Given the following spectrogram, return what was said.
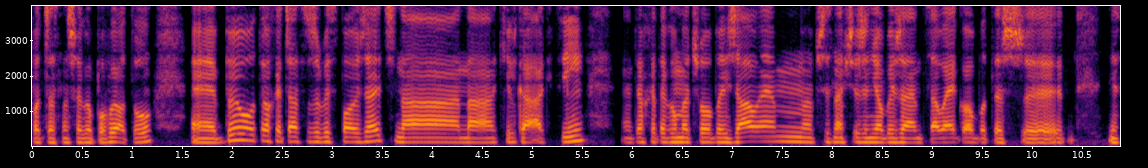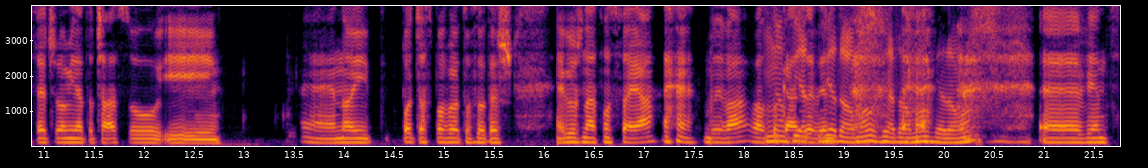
podczas naszego powrotu. E, było trochę czasu, żeby spojrzeć na, na kilka akcji. E, trochę tego meczu obejrzałem. Przyznam się, że nie obejrzałem całego, bo też e, nie starczyło mi na to czasu i no i podczas powrotów to też różna atmosfera bywa w autokarze. No, wi- wiadomo, więc... wiadomo, wiadomo. e, więc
